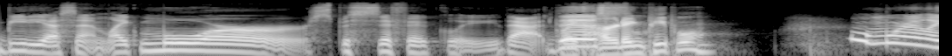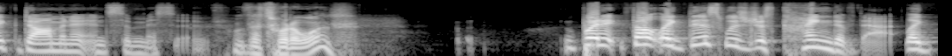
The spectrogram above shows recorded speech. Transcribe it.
BDSM, like more specifically that like this hurting people. well, more like dominant and submissive. Well, that's what it was. But it felt like this was just kind of that. Like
